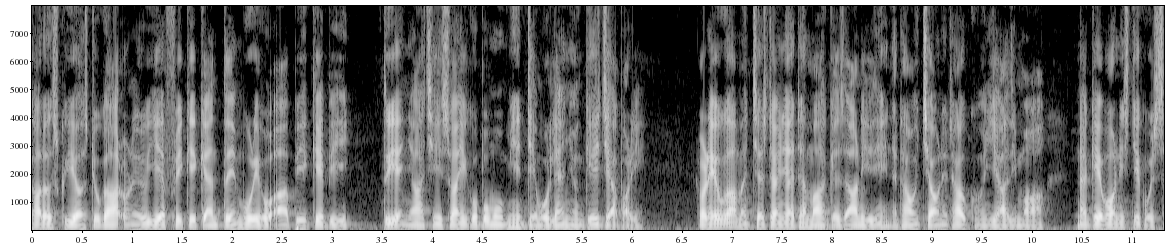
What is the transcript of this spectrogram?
Carlos Queiroz တို့ကရိုနယ်ရဲ့ free kick ကန်သွင်းမှုတွေကိုအားပေးခဲ့ပြီးသူ့ရဲ့ညာခြေစွမ်းရည်ကိုပုံမမြင့်တင်ဖို့လမ်းညွှန်ခဲ့ကြပါတယ်။ရိုနယ်က Manchester United မှာကစားနေစဉ်2006-2009ရာသီမှာနဂေဘော niche ကိုစ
